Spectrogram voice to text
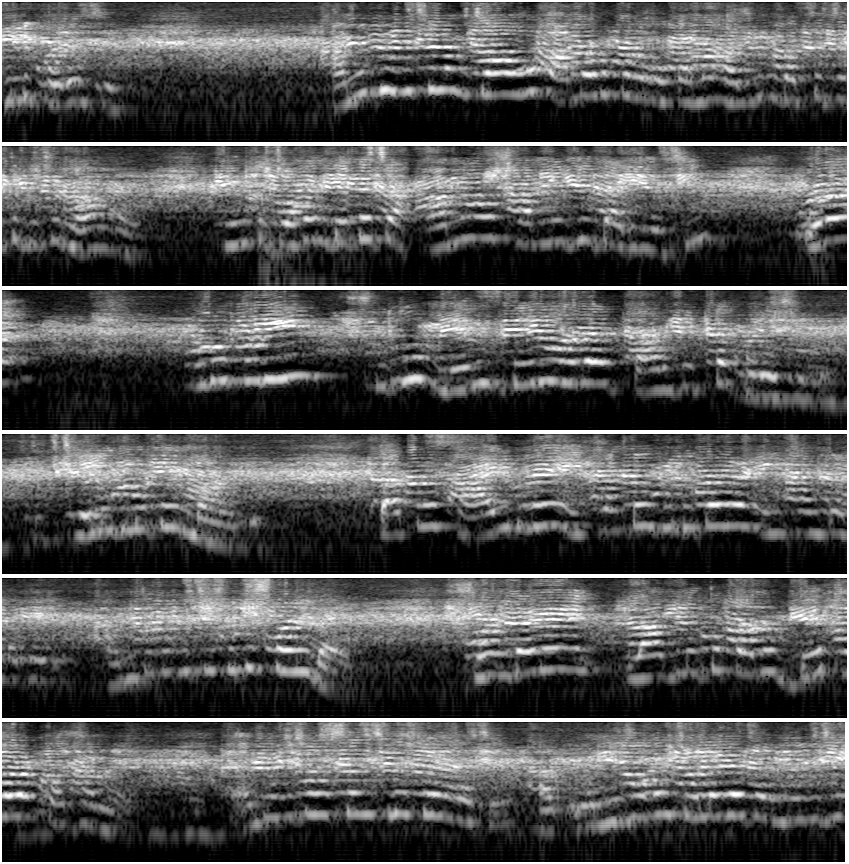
গুলি করেছে। আমি ভেবেছিলাম যা হোক আমার উপরে হোক, আমার হাজব্যান্ড বাচ্চা যাতে কিছু না হয়। কিন্তু যখন দেখেছে আমি ওর সামনে গিয়ে দাঁড়িয়েছি, ওরা পুরোপুরি শুধু মেলসদেরই ওরা টার্গেটটা করেছিল ছেলেগুলোকেই মারবে। তারপর সাইড হয়ে এইখানটাও গুলি করে আর এইখানটা লাগে আমি তো ভেবেছি শুধু শোল্ডার শোল্ডারে লাগলে তো কারোর ডেথ হওয়ার কথা নয়। আমি সেন্সলেস হয়ে গেছে। আর উনি যখন চলে গেছে আমি ভেবেছি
